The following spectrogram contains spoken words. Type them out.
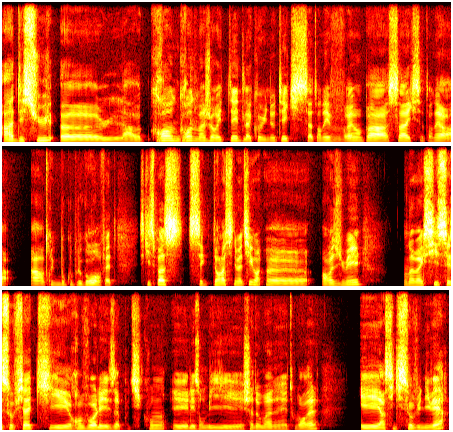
a déçu euh, la grande, grande majorité de la communauté qui s'attendait vraiment pas à ça et qui s'attendait à, un truc beaucoup plus gros en fait. Ce qui se passe, c'est que dans la cinématique, euh, en résumé, on a Maxis et Sophia qui renvoient les apoticons et les zombies et Shadowman et tout le bordel, et ainsi qui sauvent l'univers.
